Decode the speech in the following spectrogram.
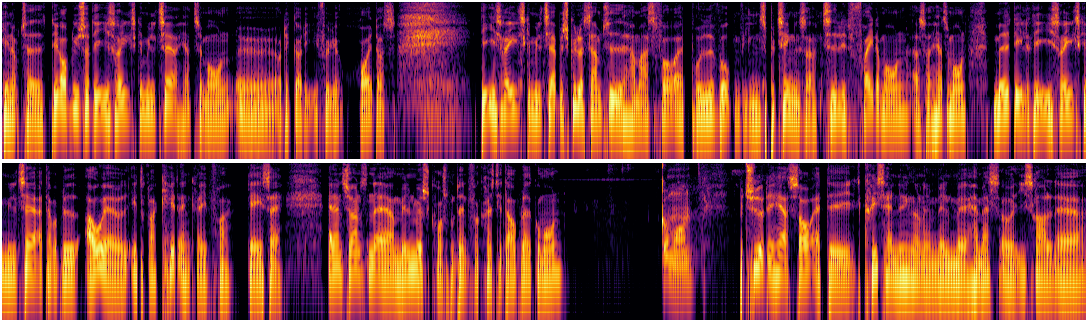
genoptaget. Det oplyser det israelske militær her til morgen, øh, og det gør det ifølge Reuters. Det israelske militær beskylder samtidig Hamas for at bryde våbenhvilens betingelser. Tidligt fredag morgen, altså her til morgen, meddelte det israelske militær, at der var blevet afværget et raketangreb fra Gaza. Allan Sørensen er mellemøstkorrespondent for Kristi Dagblad. Godmorgen. Godmorgen. Betyder det her så, at øh, krigshandlingerne mellem øh, Hamas og Israel er,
